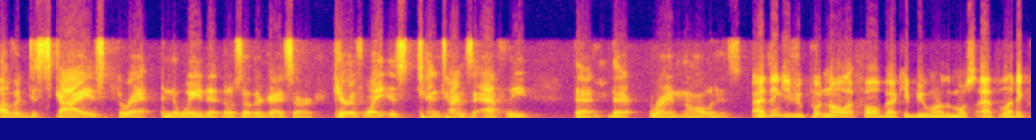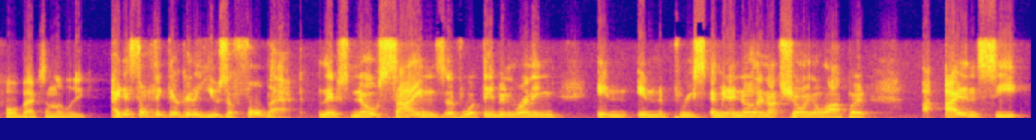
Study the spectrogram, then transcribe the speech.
of a disguised threat in the way that those other guys are. Kerrith Whyte is ten times the athlete that that Ryan Nall is. I think if you put Nall at fullback, he'd be one of the most athletic fullbacks in the league. I just don't think they're going to use a fullback. There's no signs of what they've been running in in the pre. I mean, I know they're not showing a lot, but I, I didn't see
